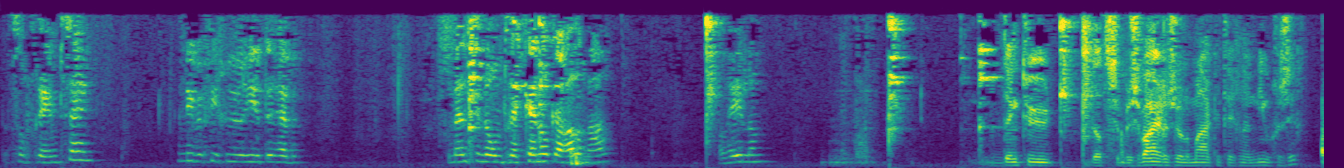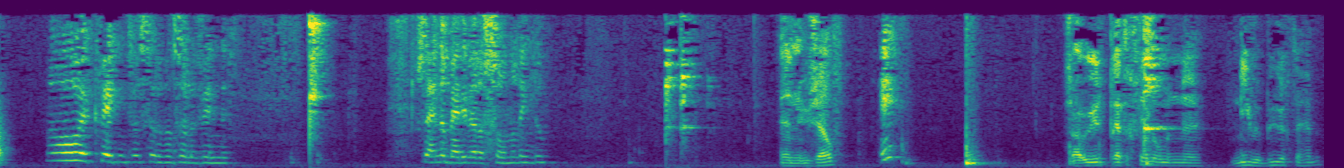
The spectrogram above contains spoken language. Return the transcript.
Dat zal vreemd zijn. Een nieuwe figuur hier te hebben. De mensen in de omtrek kennen elkaar allemaal. Al heel lang. Denkt u dat ze bezwaren zullen maken tegen een nieuw gezicht? Oh, ik weet niet wat ze ervan zullen vinden. Er zijn er bij die wel eens zonderling doen. En u zelf? Ik? Zou u het prettig vinden om een eh, nieuwe buurt te hebben?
